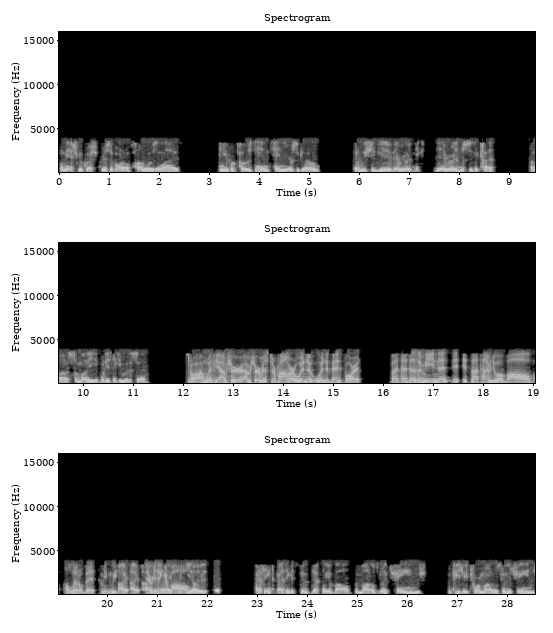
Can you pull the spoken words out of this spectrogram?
Let me ask you a question, Chris. If Arnold Palmer was alive and you proposed to him 10 years ago that we should give everyone makes everyone misses the cut uh, some money, what do you think he would have said? Oh, I'm with you. I'm sure. I'm sure Mr. Palmer wouldn't have, wouldn't have been for it, but that doesn't mean that it, it's not time to evolve a little bit. I mean, we I, I, everything I, evolves. You know, I think I think it's going to definitely evolve. The model's going to change. The PGA Tour model is going to change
